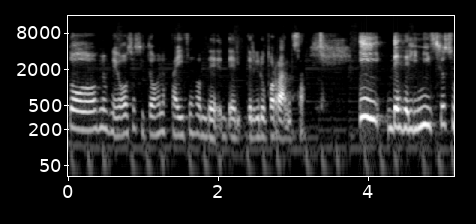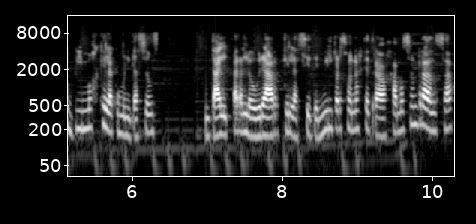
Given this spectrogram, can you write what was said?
todos los negocios y todos los países donde, del, del Grupo Ranza. Y desde el inicio supimos que la comunicación para lograr que las 7.000 personas que trabajamos en Ranza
